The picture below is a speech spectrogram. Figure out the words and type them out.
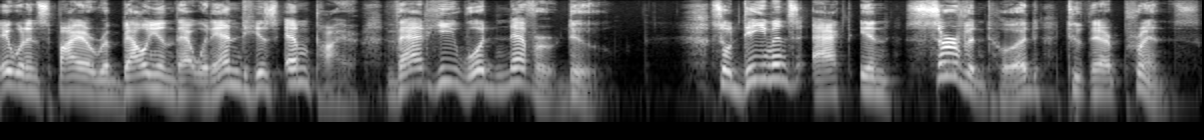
it would inspire rebellion that would end his empire. That he would never do. So demons act in servanthood to their prince.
